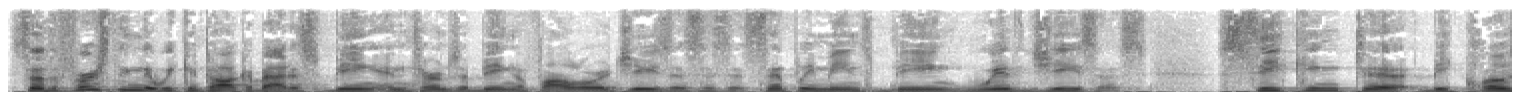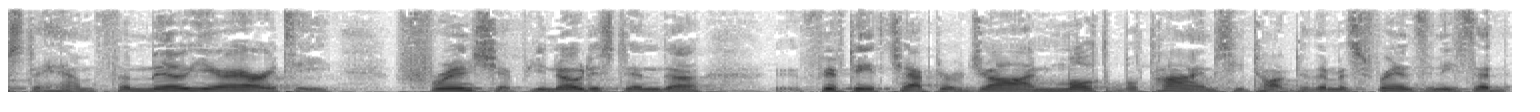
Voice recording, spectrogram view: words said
So the first thing that we can talk about is being, in terms of being a follower of Jesus, is it simply means being with Jesus, seeking to be close to Him, familiarity, friendship. You noticed in the 15th chapter of John, multiple times he talked to them as friends, and he said,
